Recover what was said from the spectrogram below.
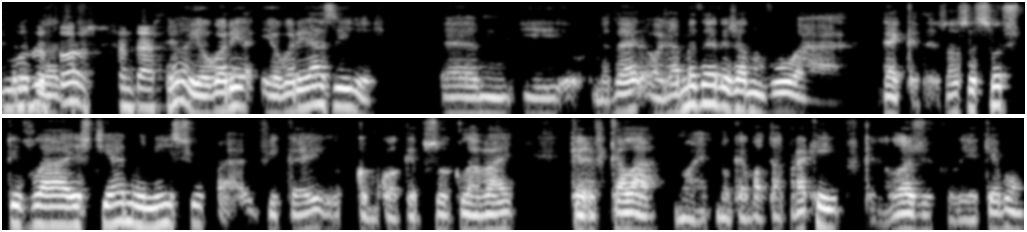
os Açores, fantástico. Eu, eu, agora ia, eu agora ia às ilhas. Um, e Madeira, olha, a Madeira já não vou há décadas. Aos Açores estive lá este ano, no início, pá, fiquei, como qualquer pessoa que lá vai, quer ficar lá, não é? Não quer voltar para aqui, porque é lógico, ali é que é bom.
